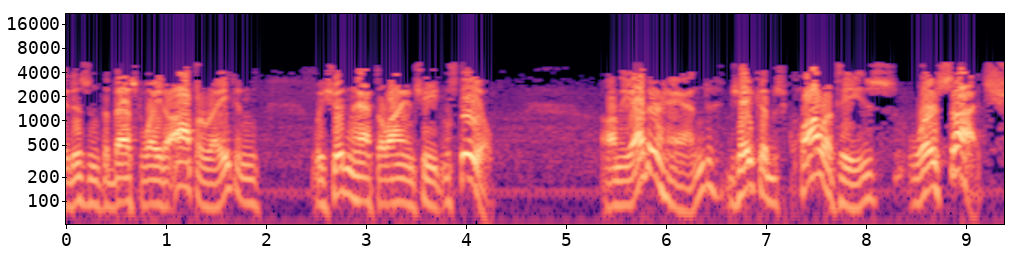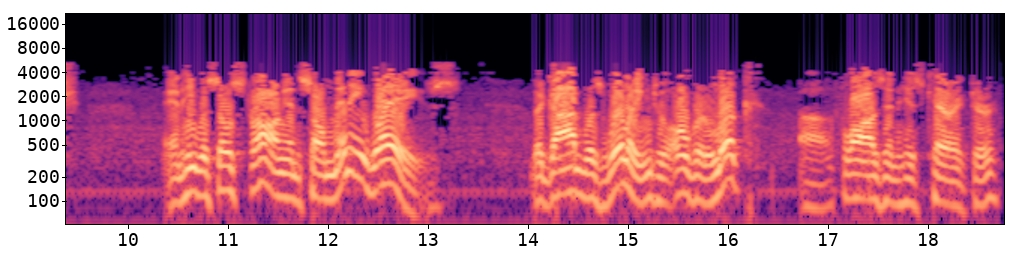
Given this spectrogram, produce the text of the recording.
it isn't the best way to operate, and we shouldn't have to lie and cheat and steal. On the other hand, Jacob's qualities were such And he was so strong in so many ways that God was willing to overlook uh, flaws in his character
